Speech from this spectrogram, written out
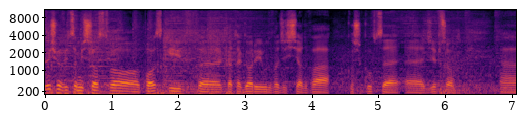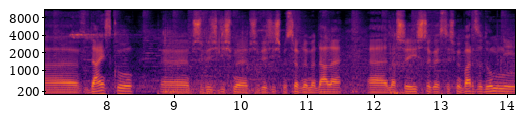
Zdobyliśmy wicemistrzostwo Polski w e, kategorii U22 koszykówce e, dziewcząt. E, W Gdańsku przywieźliśmy, przywieźliśmy srebrne medale na szyi, z czego jesteśmy bardzo dumni,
